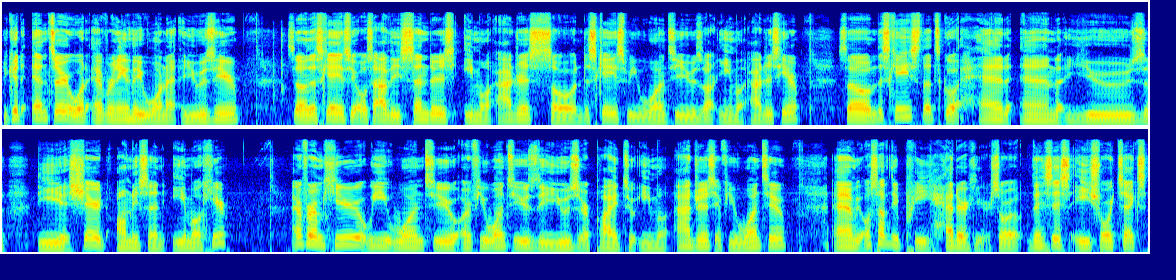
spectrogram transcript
You could enter whatever name that you want to use here. So in this case, you also have the sender's email address. So in this case, we want to use our email address here. So in this case, let's go ahead and use the shared Omnisend email here. And from here, we want to, or if you want to use the user applied to email address, if you want to, and we also have the pre-header here. So this is a short text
